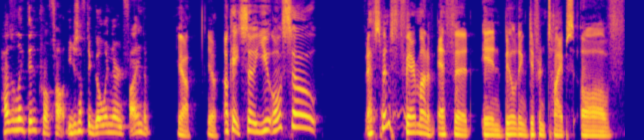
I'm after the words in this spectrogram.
has a LinkedIn profile. You just have to go in there and find them. Yeah. Yeah. Okay. So you also have spent a fair amount of effort in building different types of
